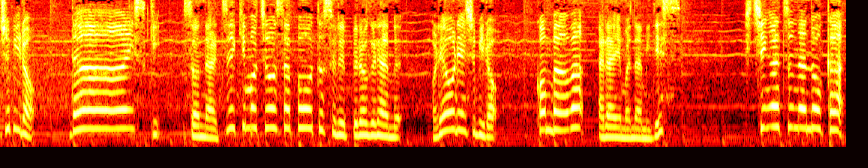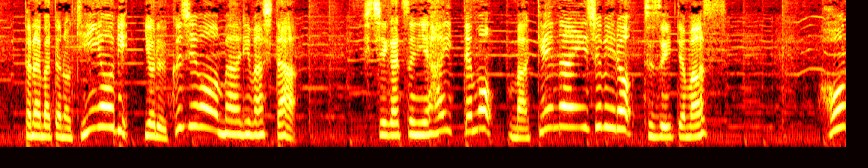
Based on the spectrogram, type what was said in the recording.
ジュビロ大好き。そんな熱い気持ちをサポートするプログラムオレオレジュビロ。こんばんは新井まなみです。7月7日七夕の金曜日夜9時を回りました。7月に入っても負けないジュビロ続いてます。本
